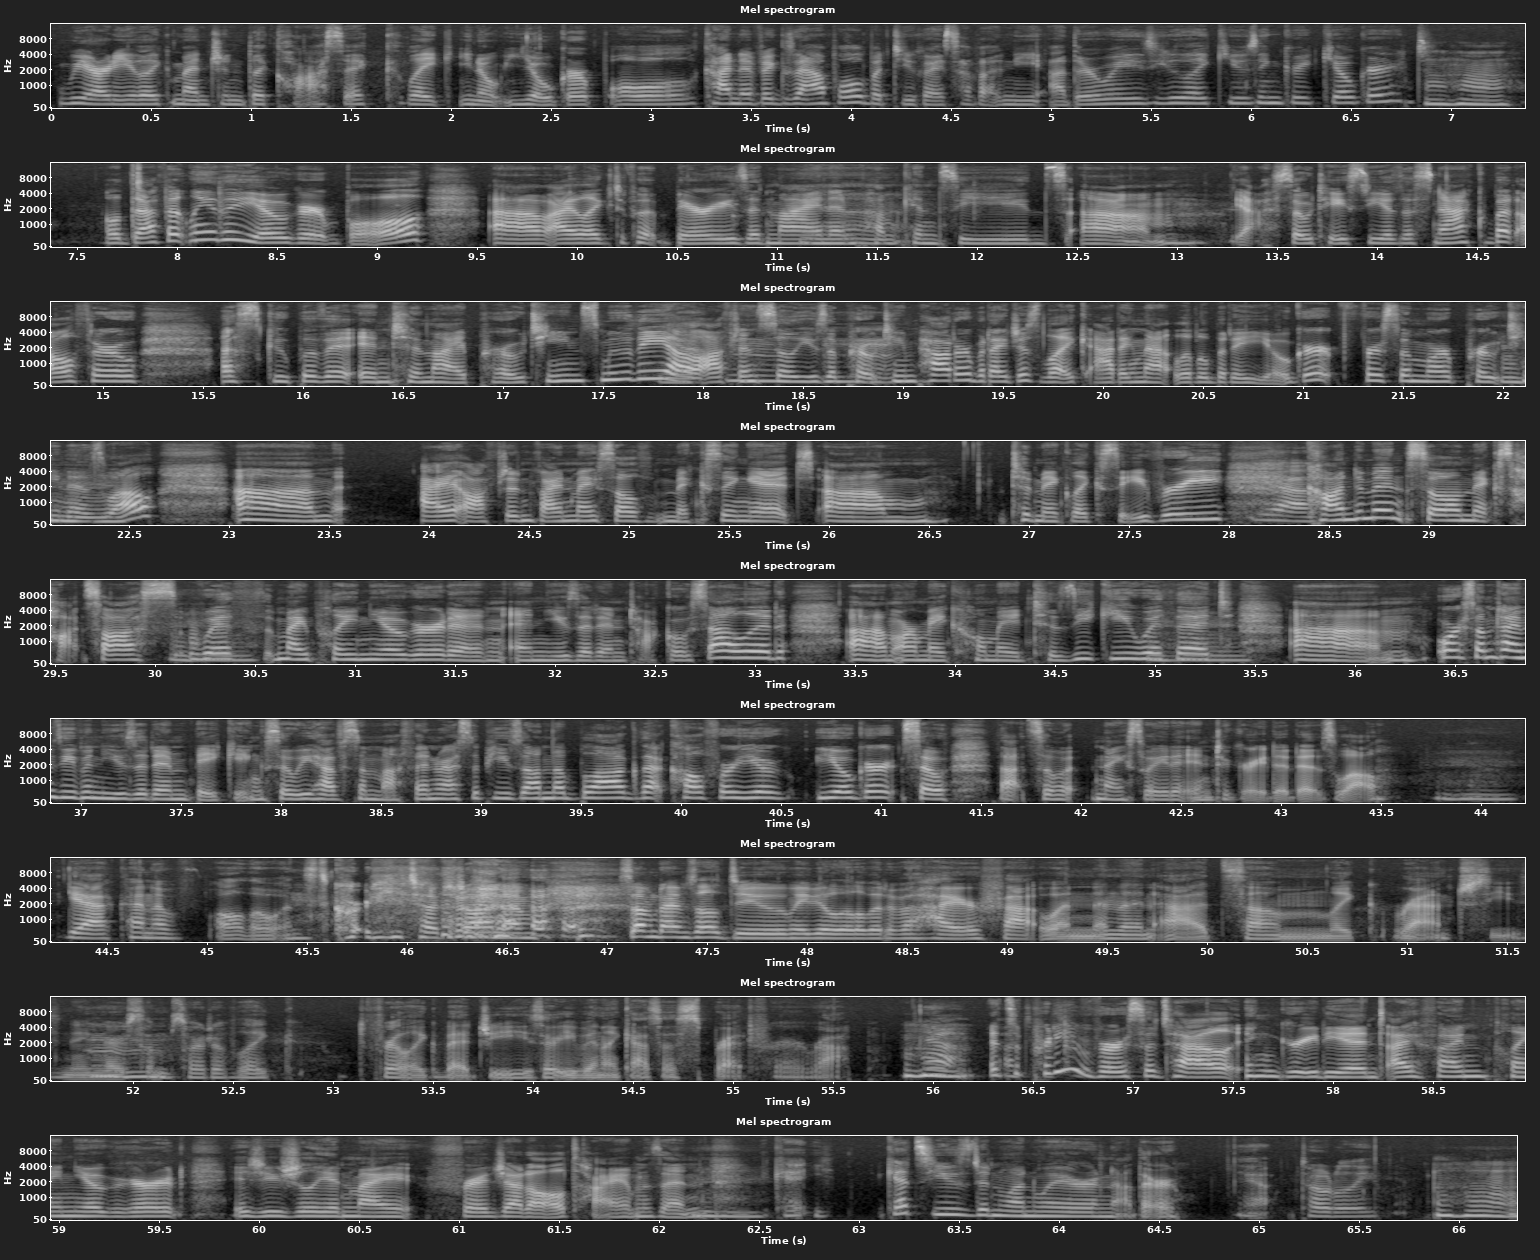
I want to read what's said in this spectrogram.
we already like mentioned the classic like you know yogurt bowl kind of example but do you guys have any other ways you like using greek yogurt mm-hmm. Well, definitely the yogurt bowl. Uh, I like to put berries in mine yeah. and pumpkin seeds. Um, yeah, so tasty as a snack. But I'll throw a scoop of it into my protein smoothie. Yeah. I'll often mm-hmm. still use a mm-hmm. protein powder, but I just like adding that little bit of yogurt for some more protein mm-hmm. as well. Um, I often find myself mixing it um, to make like savory yeah. condiments. So I'll mix hot sauce mm-hmm. with my plain yogurt and, and use it in taco salad um, or make homemade tzatziki with mm-hmm. it. Um, or sometimes even use it in baking. So we have some muffin recipes on the blog that call for yo- yogurt. So that's a nice way to integrate it as well. Mm-hmm. Yeah, kind of all the ones Courtney touched on. Um, sometimes I'll do maybe a little bit of a higher fat one and then add some like ranch seasoning or some mm. sort of like for like veggies or even like as a spread for a wrap. Mm-hmm. Yeah, it's a pretty versatile ingredient. I find plain yogurt is usually in my fridge at all times and mm-hmm. get, gets used in one way or another. Yeah, totally. Mm-hmm.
